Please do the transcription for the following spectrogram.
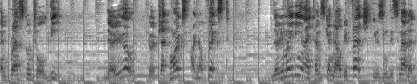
and press Ctrl D. There you go, your check marks are now fixed. The remaining items can now be fetched using this method.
